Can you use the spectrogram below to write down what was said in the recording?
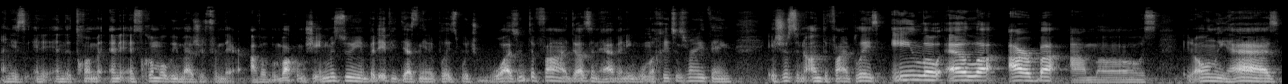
and he's and, the tchum and his tchum will be measured from there. But if he designated a place which wasn't defined, doesn't have any mechitzas or anything, it's just an undefined place. Ein lo ella arba amos. It only has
